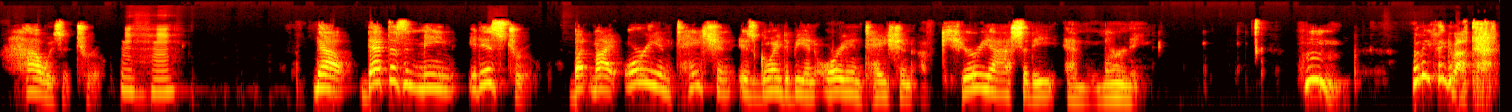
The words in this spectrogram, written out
how is it true? Mhm. Now, that doesn't mean it is true, but my orientation is going to be an orientation of curiosity and learning. Hmm, let me think about that.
